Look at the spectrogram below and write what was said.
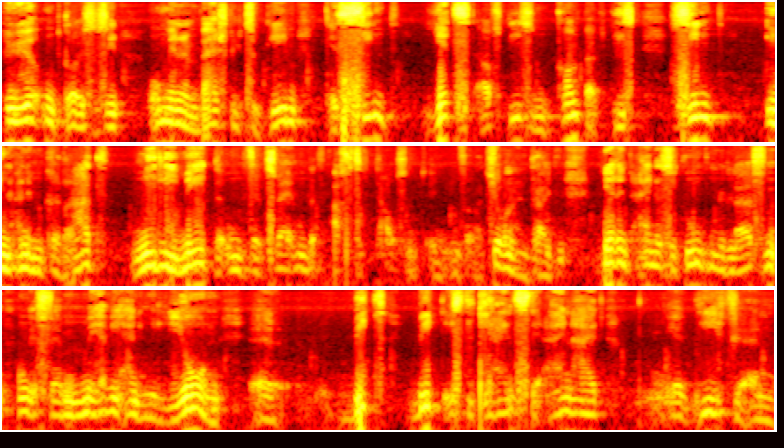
höher und größer sind. Um Ihnen ein Beispiel zu geben, es sind jetzt auf diesem Compact Disc sind in einem Quadratmillimeter ungefähr 280.000 Informationen enthalten. Während einer Sekunde laufen ungefähr mehr wie eine Million äh, Bit. Bit ist die kleinste Einheit, äh, die für einen,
